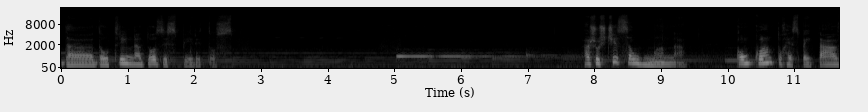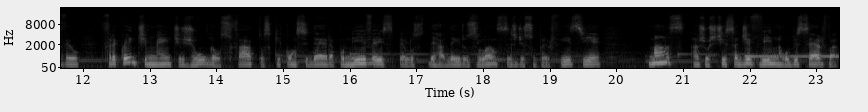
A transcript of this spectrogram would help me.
da doutrina dos Espíritos. A justiça humana, conquanto respeitável, frequentemente julga os fatos que considera puníveis pelos derradeiros lances de superfície mas a justiça divina observa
